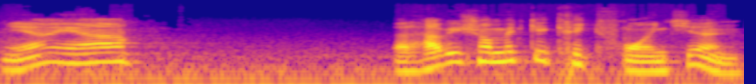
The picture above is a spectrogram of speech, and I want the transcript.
Ja, ja. Das habe ich schon mitgekriegt, Freundchen.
